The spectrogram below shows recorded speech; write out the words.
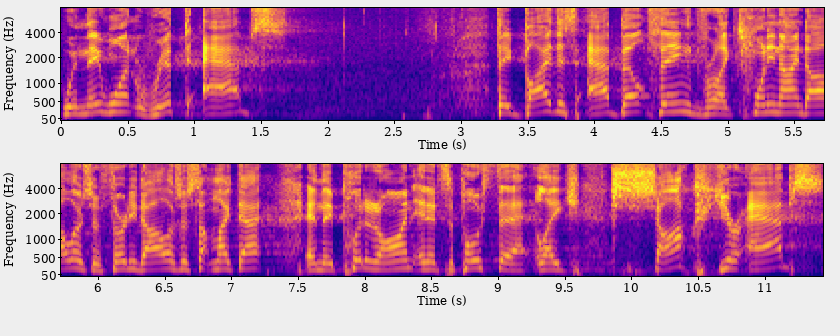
when they want ripped abs, they buy this ab belt thing for like $29 or $30 or something like that, and they put it on, and it's supposed to like shock your abs.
